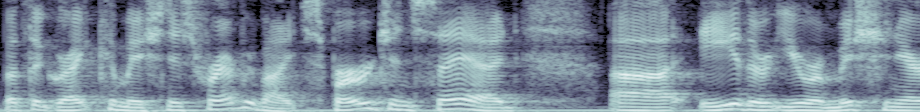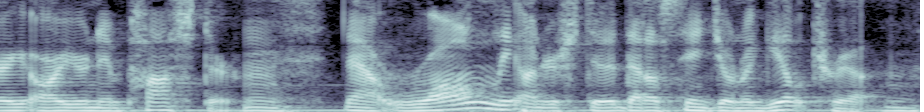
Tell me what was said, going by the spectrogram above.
but the Great Commission is for everybody. Spurgeon said, uh, either you're a missionary or you're an impostor. Mm. Now, wrongly understood, that'll send you on a guilt trip. Mm.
